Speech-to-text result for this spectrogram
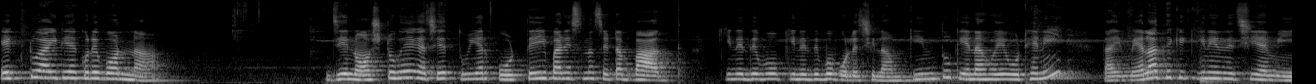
একটু আইডিয়া করে বল না। যে নষ্ট হয়ে গেছে তুই আর পড়তেই পারিস না সেটা বাদ। কিনে দেব কিনে দেব বলেছিলাম কিন্তু কেনা হয়ে ওঠেনি তাই মেলা থেকে কিনে এনেছি আমি।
